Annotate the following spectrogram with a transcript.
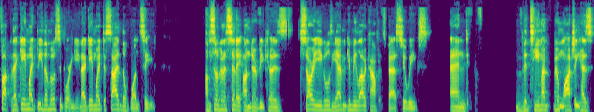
fuck, that game might be the most important game. That game might decide the one seed. I'm still gonna say under because sorry, Eagles, you haven't given me a lot of confidence past two weeks. And the team I've been watching has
